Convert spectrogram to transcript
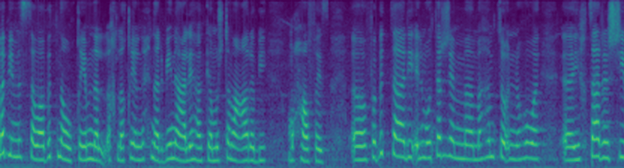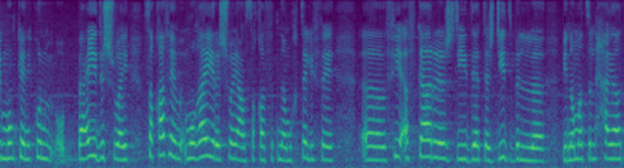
ما بيمس ثوابتنا وقيمنا الأخلاقية اللي نحن ربينا عليها كمجتمع عربي محافظ. آه، فبالتالي المترجم مهمته إنه هو آه، يختار شيء ممكن يكون بعيد شوي ثقافة مغايرة شوي عن ثقافتنا مختلفة آه، في أفكار جديدة تجديد بنمط الحياة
